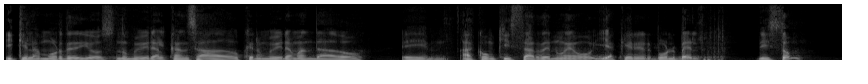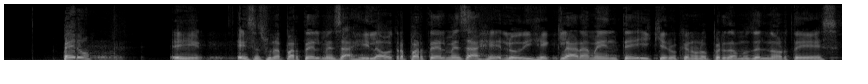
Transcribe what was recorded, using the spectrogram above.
y que el amor de Dios no me hubiera alcanzado, que no me hubiera mandado em, a conquistar de nuevo y a querer volver. ¿Listo? Pero eh, esa es una parte del mensaje. Y la otra parte del mensaje, lo dije claramente y quiero que no lo perdamos del norte, es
